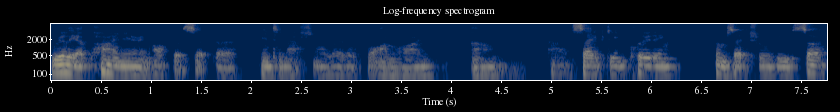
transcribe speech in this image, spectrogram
really a pioneering office at the international level for online um, safety, including from sexual abuse. So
